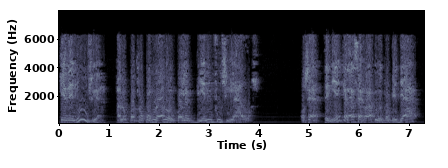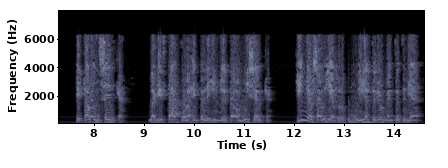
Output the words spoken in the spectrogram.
que denuncia a los cuatro conjurados, los cuales vienen fusilados. O sea, tenían que darse rápido porque ya estaban cerca. La Gestapo, la gente de Hitler estaba muy cerca Himmler sabía, pero como dije anteriormente, tenía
